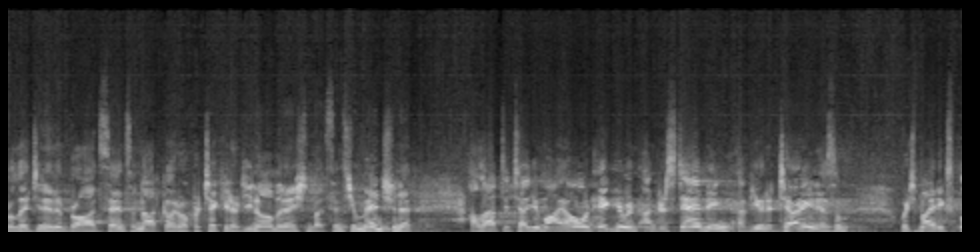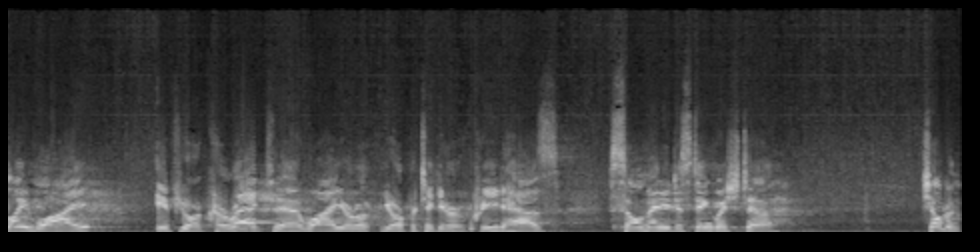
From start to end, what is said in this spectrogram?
religion in a broad sense and not go to a particular denomination. But since you mention it, I'll have to tell you my own ignorant understanding of Unitarianism, which might explain why, if you're correct, uh, why your, your particular creed has so many distinguished uh, children.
